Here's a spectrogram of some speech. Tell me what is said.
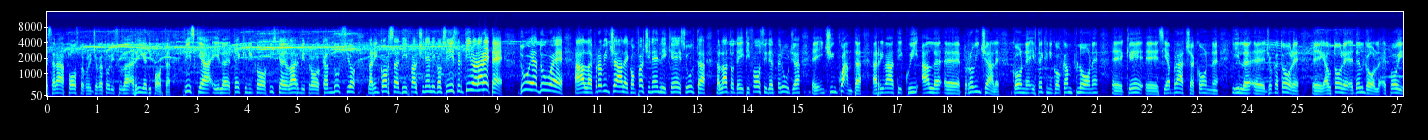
sarà a posto con i giocatori sulla riga di porta. Fischia il tecnico, fischia l'arbitro Candussio, la rincorsa di Falcinelli col sinistro, il tiro e la rete. 2 a 2 al provinciale con Falcinelli che esulta dal lato dei tifosi del Perugia eh, in 50 arrivati qui al eh, provinciale con il tecnico Camplone eh, che eh, si abbraccia con il eh, giocatore eh, autore del gol e poi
